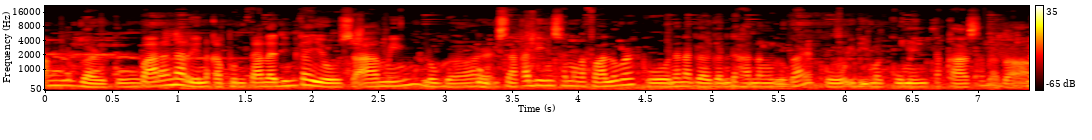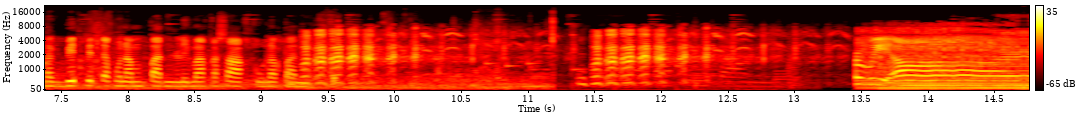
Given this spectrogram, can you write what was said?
ang lugar ko. Para na rin nakapunta na din kayo sa aming lugar. Kung isa ka din sa mga follower ko na nagagandahan ng lugar ko, edi magkomenta ka sa baba. Nagbitbit ako ng pan, lima kasako na pan. Here we are.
